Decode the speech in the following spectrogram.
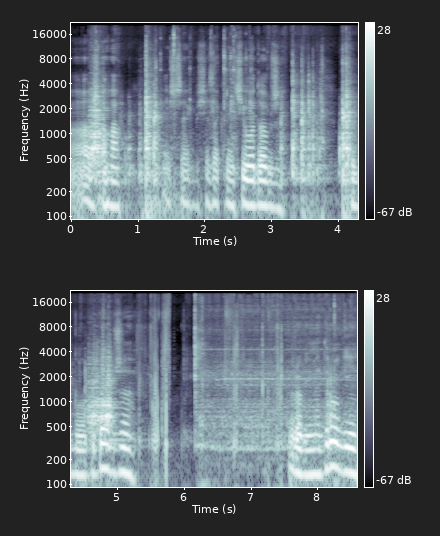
O, aha. Jeszcze jakby się zakręciło dobrze. To byłoby dobrze. Robimy drugi.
